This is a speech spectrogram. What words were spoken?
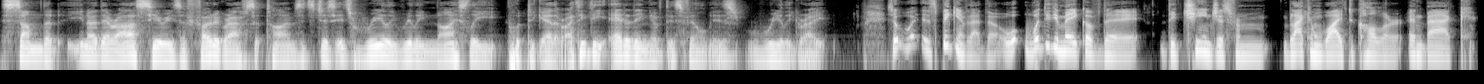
some that, you know, there are series of photographs at times. It's just, it's really, really nicely put together. I think the editing of this film is really great. So speaking of that, though, what did you make of the the changes from black and white to color and back?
